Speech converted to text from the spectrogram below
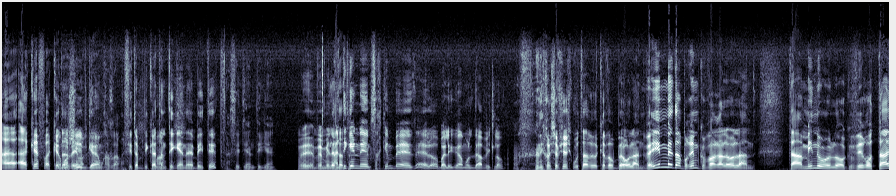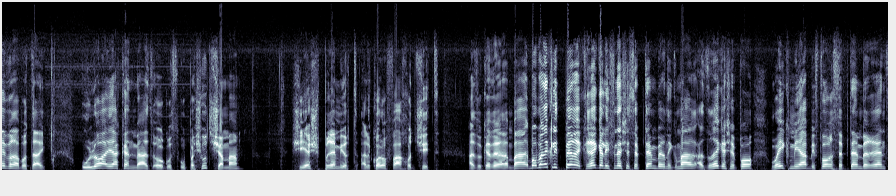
היה- כיף הקטע גם הזה. שיבגה היום חזר. עשית בדיקת? אנטיגן אה, ביתית? עשיתי אנטיגן. ומילאת... את- אנטיגן משחקים בזה, לא, בליגה המולדבית, לא? אני חושב שיש קבוצה כזו בהולנד, ואם מדברים כבר על הולנד, תאמינו או לא, גבירותיי ורבותיי, הוא לא היה כאן מאז אוגוסט, הוא פשוט שמע שיש פרמיות על כל הופעה חודשית. אז הוא כזה, בוא, בוא, נקליט פרק רגע לפני שספטמבר נגמר, אז רגע שפה, wake me up before September ends,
